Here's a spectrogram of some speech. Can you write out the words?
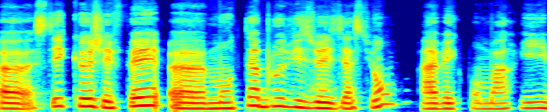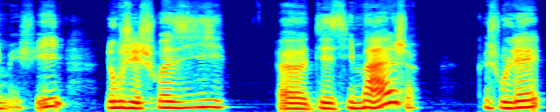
euh, c'est que j'ai fait euh, mon tableau de visualisation avec mon mari mes filles. Donc j'ai choisi euh, des images que je voulais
